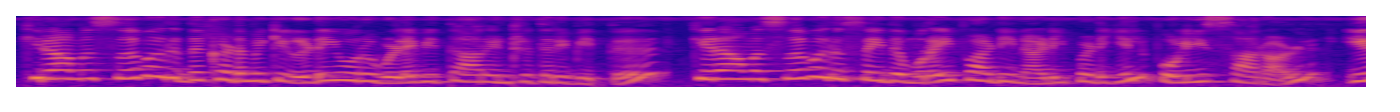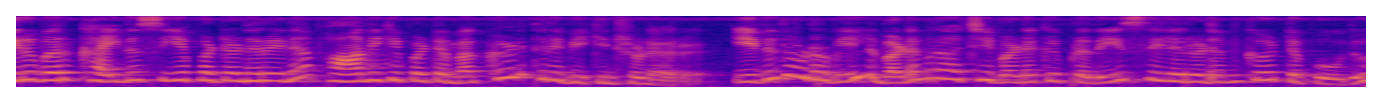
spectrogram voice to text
கிராம சேவகரது கடமைக்கு இடையூறு விளைவித்தார் என்று தெரிவித்து கிராம சேவகர் செய்த முறைப்பாட்டின் அடிப்படையில் போலீசாரால் இருவர் கைது செய்யப்பட்டனர் என பாதிக்கப்பட்ட மக்கள் தெரிவிக்கின்றனர். இது தொடர்பில் வடமராட்சி வடக்கு பிரதேச செயலரிடம் கேட்டபோது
